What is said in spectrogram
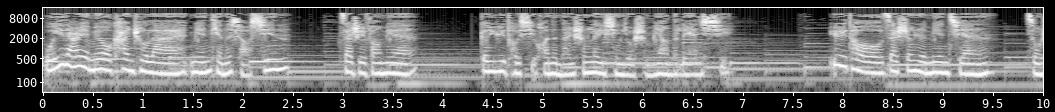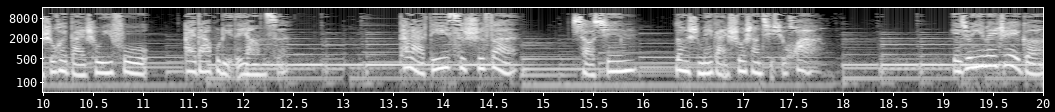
我一点也没有看出来腼腆的小新，在这方面跟芋头喜欢的男生类型有什么样的联系。芋头在生人面前总是会摆出一副爱答不理的样子。他俩第一次吃饭，小新愣是没敢说上几句话。也就因为这个。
